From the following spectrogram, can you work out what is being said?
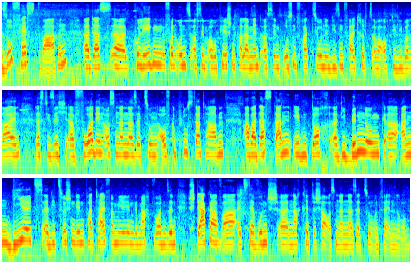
so fest waren, dass äh, Kollegen von uns aus dem Europäischen Parlament, aus den großen Fraktionen, in diesem Fall trifft es aber auch die Liberalen, dass die sich äh, vor den Auseinandersetzungen aufgeplustert haben, aber dass dann eben doch die Bindung an Deals, die zwischen den Parteifamilien gemacht worden sind, stärker war als der Wunsch nach kritischer Auseinandersetzung und Veränderung.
